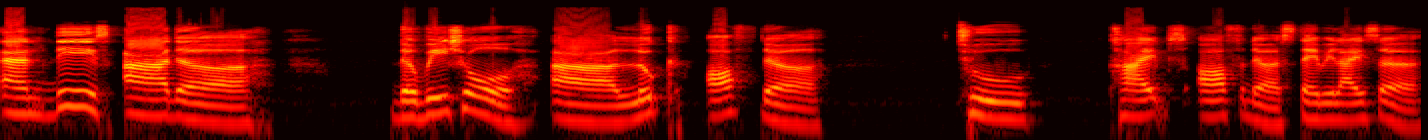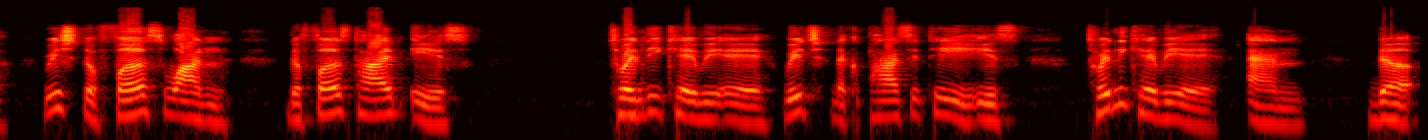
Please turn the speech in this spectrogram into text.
And these are the the visual uh, look of the two types of the stabilizer. Which the first one, the first type is 20 kVA, which the capacity is 20 kVA, and the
